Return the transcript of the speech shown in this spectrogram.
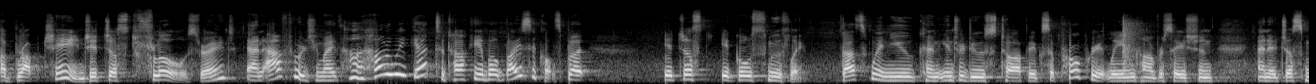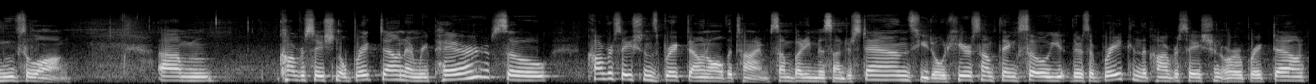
abrupt change. It just flows, right? And afterwards you might, huh, how do we get to talking about bicycles? But it just, it goes smoothly. That's when you can introduce topics appropriately in conversation and it just moves along. Um, conversational breakdown and repair. So conversations break down all the time. Somebody misunderstands, you don't hear something, so you, there's a break in the conversation or a breakdown,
